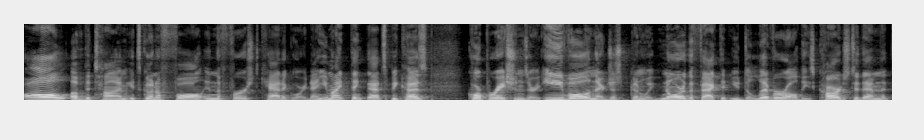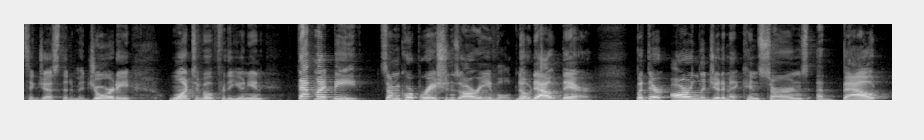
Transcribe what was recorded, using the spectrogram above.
all of the time it's going to fall in the first category. Now, you might think that's because corporations are evil and they're just going to ignore the fact that you deliver all these cards to them that suggest that a majority want to vote for the union. That might be. Some corporations are evil, no doubt there. But there are legitimate concerns about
